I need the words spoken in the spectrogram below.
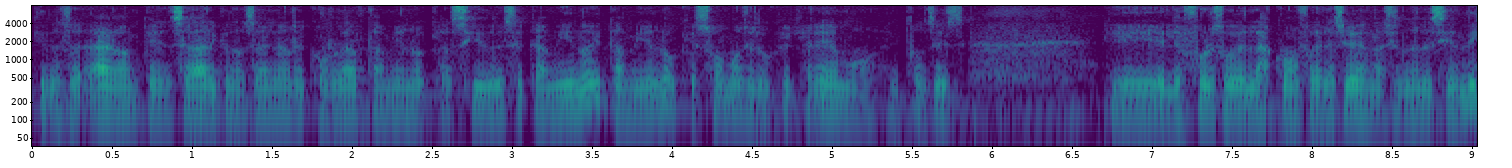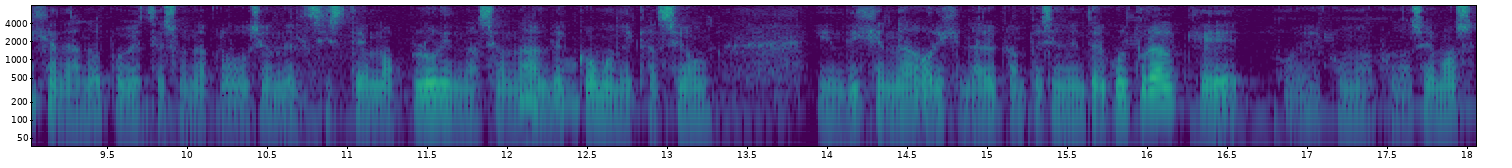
que nos hagan pensar, que nos hagan recordar también lo que ha sido ese camino y también lo que somos y lo que queremos. Entonces, eh, el esfuerzo de las confederaciones nacionales indígenas, ¿no? porque esta es una producción del Sistema Plurinacional de Comunicación indígena originario campesino intercultural que, eh, como conocemos,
